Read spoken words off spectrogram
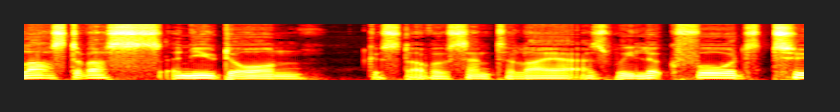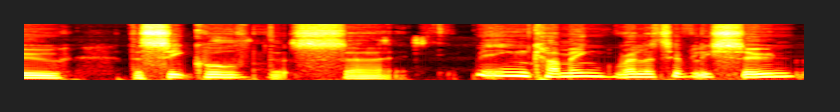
Last of Us: A New Dawn, Gustavo Santaolalla, as we look forward to the sequel that's uh, incoming relatively soon.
